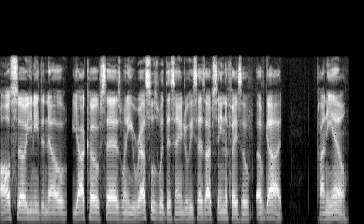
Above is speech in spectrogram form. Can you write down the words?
Also, you need to know, Yaakov says when he wrestles with this angel, he says, I've seen the face of, of God, Paniel.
